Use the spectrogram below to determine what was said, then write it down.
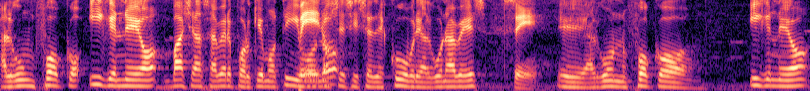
Algún foco ígneo vaya a saber por qué motivo. Pero- no sé si se descubre alguna vez Sí. eh, algún foco ígneo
